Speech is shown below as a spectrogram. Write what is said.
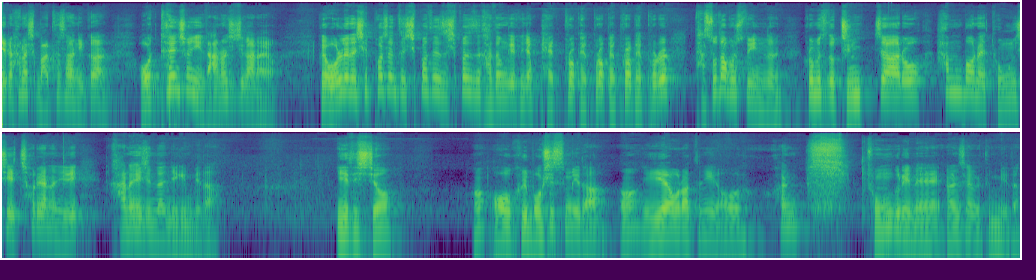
일을 하나씩 맡아서 하니까 어텐션이 나눠지지가 않아요. 그러니까 원래는 10% 10% 10% 가던 게 그냥 100% 100% 100% 100%를 다 쏟아볼 수도 있는 그러면서도 진짜로 한 번에 동시에 처리하는 일이 가능해진다는 얘기입니다. 이해되시죠? 어, 어, 글 멋있습니다. 어, 이해하고 났더니 어, 한 좋은 글이네 라는 생각이 듭니다.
